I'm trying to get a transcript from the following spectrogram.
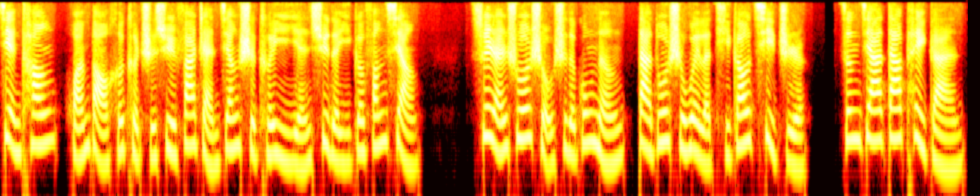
健康、环保和可持续发展将是可以延续的一个方向。虽然说首饰的功能大多是为了提高气质、增加搭配感，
